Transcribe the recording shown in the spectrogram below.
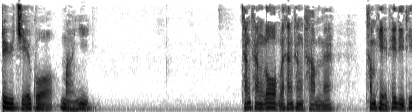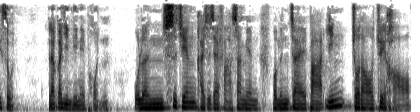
对于结果满意。 ทั้งทางโลกและทั้งทางธรรมนะทำเหตุให้ดีที่สุด แล้วก็ยินดีในผล无论世间还是在法上面，我们在把因做到最好，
